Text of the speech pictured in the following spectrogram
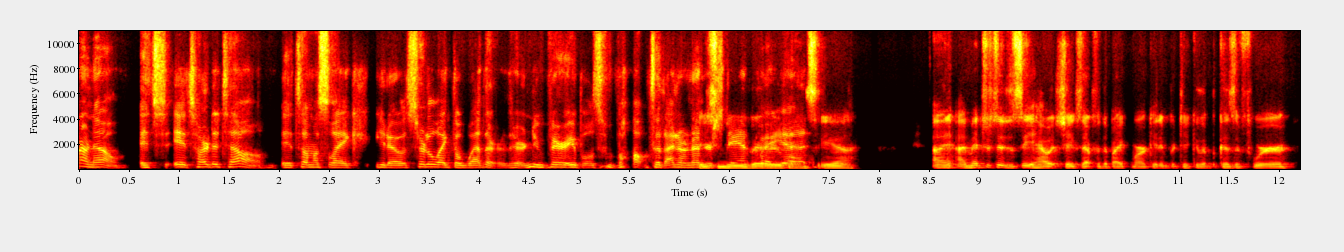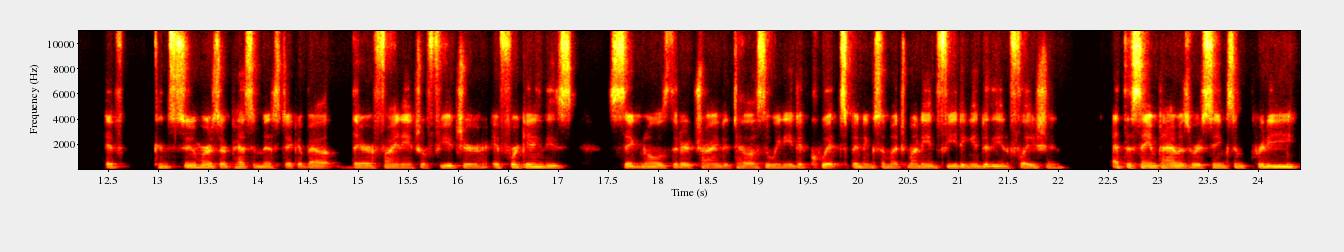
don't know. It's it's hard to tell. It's almost like you know, sort of like the weather. There are new variables involved that I don't understand quite yet. Yeah. I, I'm interested to see how it shakes out for the bike market in particular, because if we're if consumers are pessimistic about their financial future, if we're getting these signals that are trying to tell us that we need to quit spending so much money and feeding into the inflation, at the same time as we're seeing some pretty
